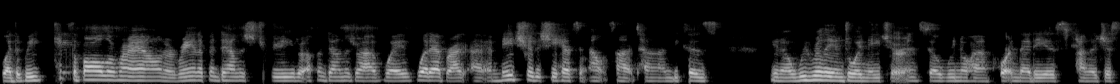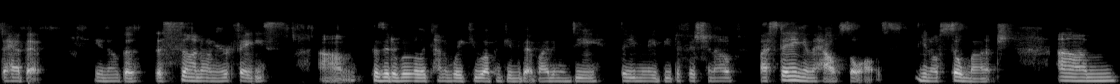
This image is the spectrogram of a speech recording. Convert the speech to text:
Whether we kicked the ball around or ran up and down the street or up and down the driveway, whatever, I, I made sure that she had some outside time because, you know, we really enjoy nature. And so we know how important that is kind of just to have that, you know, the, the sun on your face because um, it'll really kind of wake you up and give you that vitamin D that you may be deficient of by staying in the house so you know so much. Um,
